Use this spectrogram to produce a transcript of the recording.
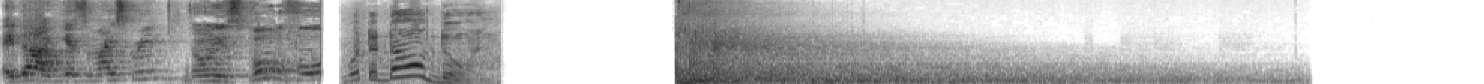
Hey dog, you get some ice cream? Only a spoonful. What the dog doing?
